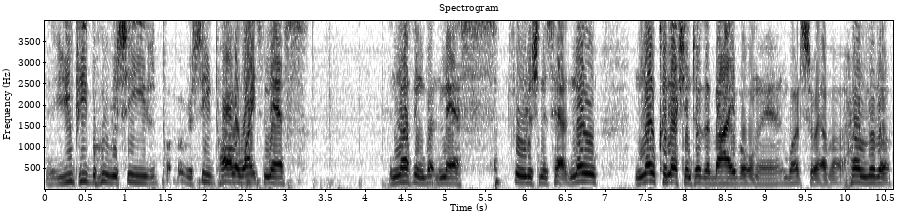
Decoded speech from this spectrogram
You people who receive receive Paula White's mess, nothing but mess, foolishness has no no connection to the Bible, man, whatsoever. Her little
